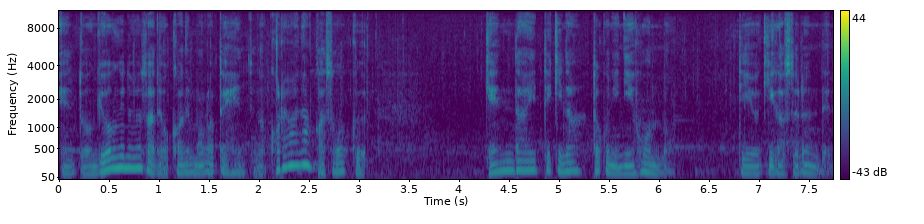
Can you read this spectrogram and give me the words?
えっ、と行儀の良さでお金もらってへんっていうのはこれはなんかすごく現代的な特に日本のっていう気がするんでね。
